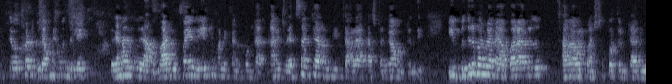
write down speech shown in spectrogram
ప్రతి ఒక్కరు గ్రహం ఏముందిలే? గ్రహం వాటి ఉపాయం ఏంటి మనకి అనుకుంటారు. కానీ గ్రహ సంచారం అనేది చాలా కష్టంగా ఉంటుంది. ఈ బుధుల వల్ల వ్యాపారాలు చాలా వరకు నష్టపోతుంటారు.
